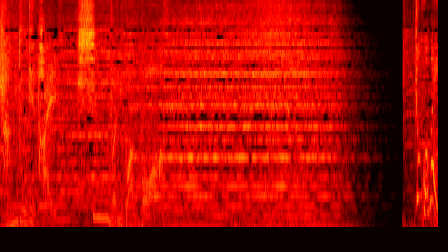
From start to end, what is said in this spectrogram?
成都电台新闻广播。中国卫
